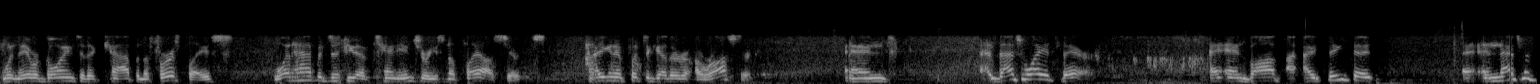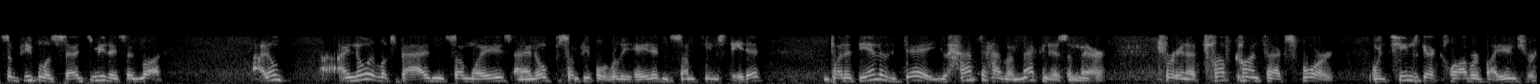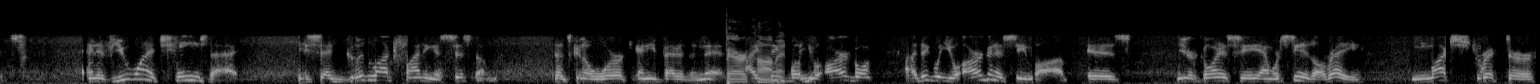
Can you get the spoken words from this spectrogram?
when they were going to the cap in the first place, what happens if you have 10 injuries in a playoff series? How are you going to put together a roster? And that's why it's there. And, Bob, I think that, and that's what some people have said to me. They said, look, I don't I know it looks bad in some ways, and I know some people really hate it and some teams hate it. But at the end of the day, you have to have a mechanism there for in a tough contact sport when teams get clobbered by injuries. And if you want to change that, he said, good luck finding a system that's going to work any better than this. Fair I comment. think what you are going I think what you are going to see, Bob, is you're going to see, and we're seeing it already, much stricter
